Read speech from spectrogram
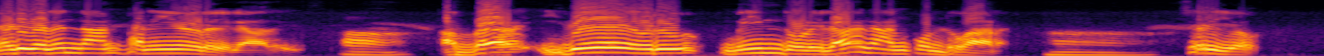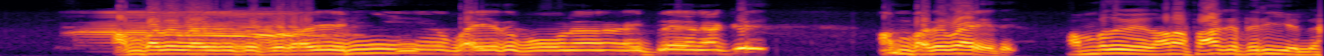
நெடுகலன் நான் பணியேறல அது. அப்ப இதே ஒரு மீன் தொழிலா நான் கொண்டு வரேன். சரியோ? ஐம்பது வயதுக்கு பிறகு இனி வயது போன இப்ப எனக்கு ஐம்பது வயது. ஐம்பது வயது. ஆனா பார்க்க தெரியல.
